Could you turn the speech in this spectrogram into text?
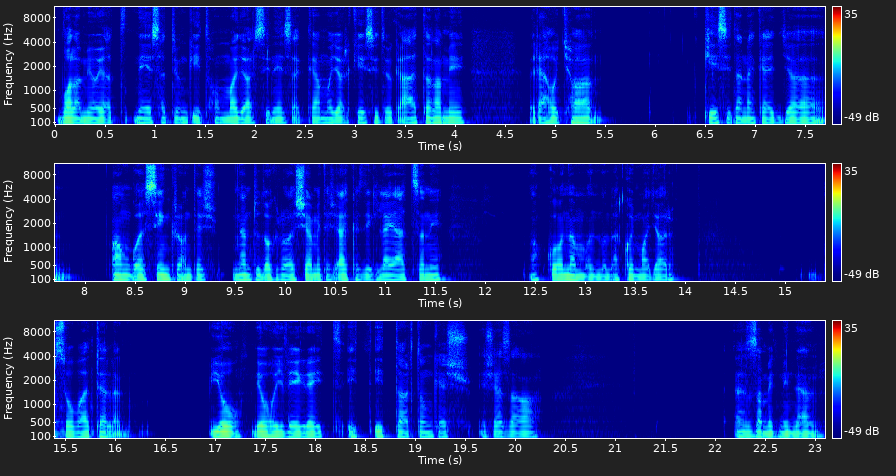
valami olyat nézhetünk itthon magyar színészekkel, magyar készítők által, amire, hogyha készítenek egy uh, angol szinkront, és nem tudok róla semmit, és elkezdik lejátszani, akkor nem mondom meg, hogy magyar. Szóval tényleg jó, jó, hogy végre itt, itt, itt tartunk, és, és ez a ez az, amit minden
